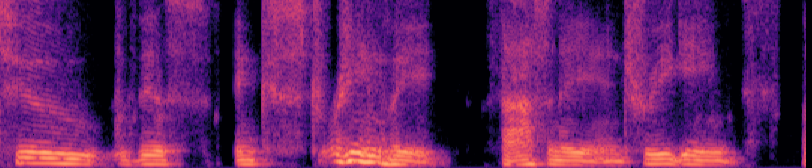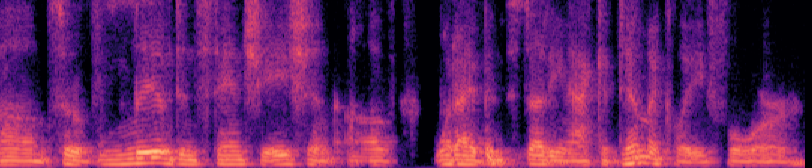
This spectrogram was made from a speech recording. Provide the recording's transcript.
to this extremely fascinating intriguing um, sort of lived instantiation of what i've been studying academically for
